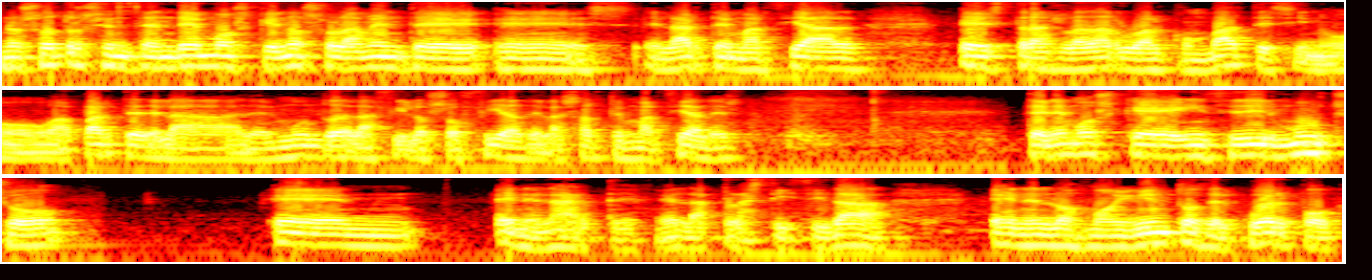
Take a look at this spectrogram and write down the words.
Nosotros entendemos que no solamente el arte marcial es trasladarlo al combate, sino aparte del mundo de la filosofía de las artes marciales, tenemos que incidir mucho en, en el arte, en la plasticidad, en los movimientos del cuerpo,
